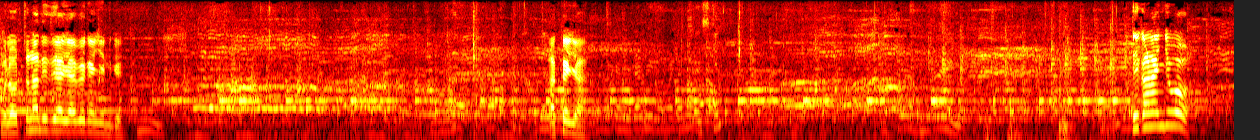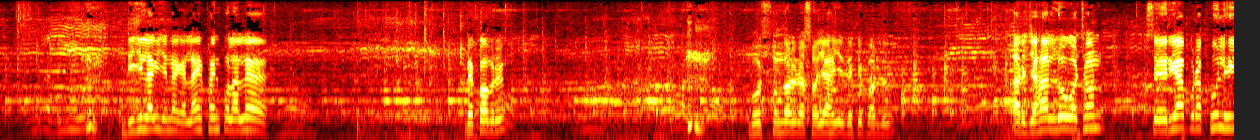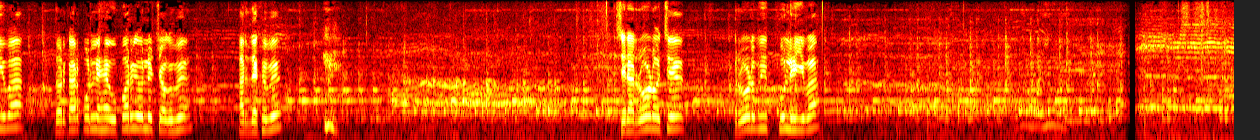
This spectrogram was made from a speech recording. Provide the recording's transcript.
বলে অর্চনা দিয়ে দেওয়া टिकाणा जीवो डी जी लगे ना लाइन फाइन पलाले बेकअप रे। बहुत सुंदर गुड़ा सजा है देख पार्ज आर जहाँ लोग अच्छा से एरिया पूरा फुल हो दरकार पड़े है ऊपर के बोले चगबे आर देखे से रोड अच्छे रोड भी फुल होगा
